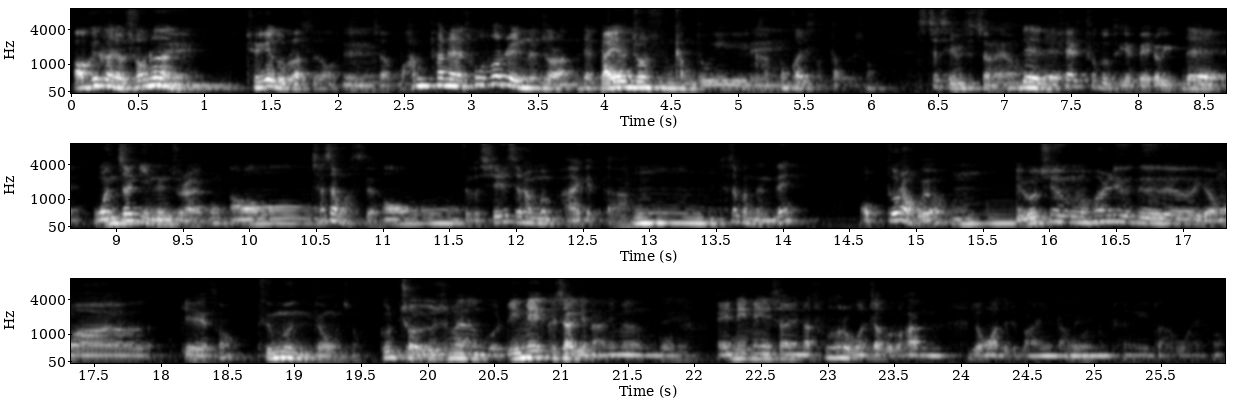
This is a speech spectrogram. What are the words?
아 그러니까요. 저는 네. 되게 놀랐어요. 네. 진짜 뭐 한 편의 소설을 읽는 줄 알았는데 라이언 존슨 감독이 네. 각본까지 썼다 그래서. 진짜 재밌었잖아요. 네네. 캐릭터도 되게 매력 있고 네. 원작이 있는 줄 알고 어. 찾아봤어요. 어. 그래서 시리즈를 한번 봐야겠다. 음. 찾아봤는데 없더라고요. 음. 요즘 헐리우드 영화계에서 드문 경우죠. 그렇죠. 요즘에는 뭐 리메이크작이나 아니면 뭐 네. 애니메이션이나 소설을 원작으로 한 영화들이 많이 나오는 편이기도 하고 해서.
